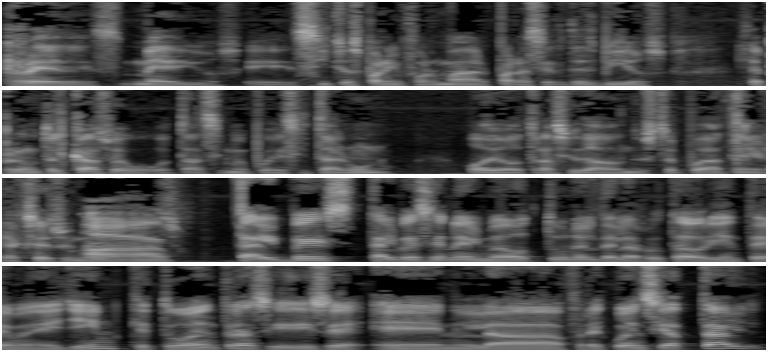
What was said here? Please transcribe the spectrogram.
redes, medios, eh, sitios para informar, para hacer desvíos. Le pregunto el caso de Bogotá, si me puede citar uno, o de otra ciudad donde usted pueda tener acceso inmediato. Ah. Tal vez, tal vez en el nuevo túnel de la ruta de Oriente de Medellín, que tú entras y dice en la frecuencia tal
